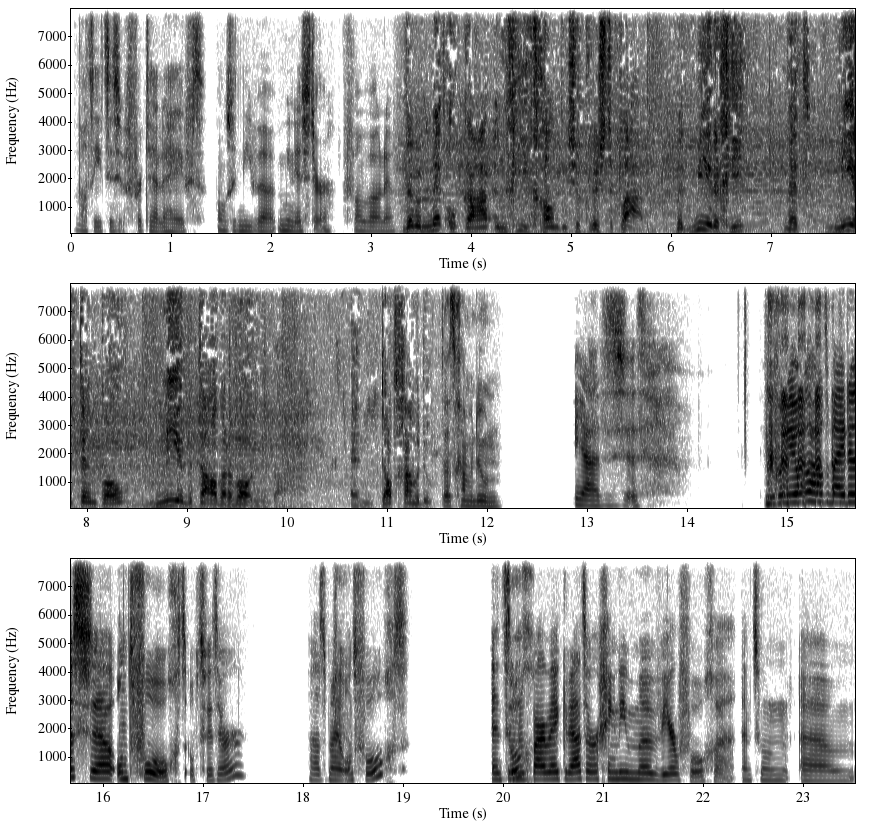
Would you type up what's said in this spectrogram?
wat hij te vertellen heeft. Onze nieuwe minister van Wonen. We hebben met elkaar een gigantische klus te klaren. Met meer regie, met meer tempo, meer betaalbare woningen bouwen. En dat gaan we doen. Dat gaan we doen. Ja, het is het. Hugo de Jonge had mij dus eh, ontvolgd op Twitter. Hij had mij ontvolgd. En toen Toch? een paar weken later ging hij me weer volgen. En toen ehm hij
